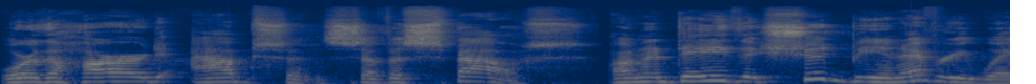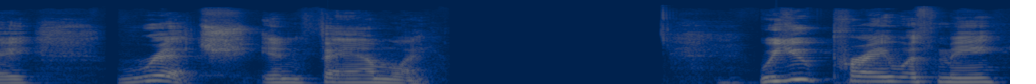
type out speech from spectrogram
or the hard absence of a spouse on a day that should be in every way rich in family. Will you pray with me?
